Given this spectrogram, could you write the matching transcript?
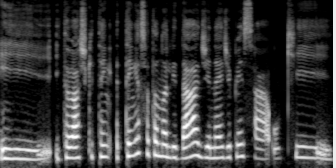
E então eu acho que tem, tem essa tonalidade, né, de pensar o que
